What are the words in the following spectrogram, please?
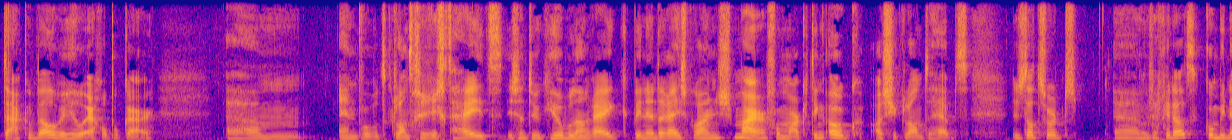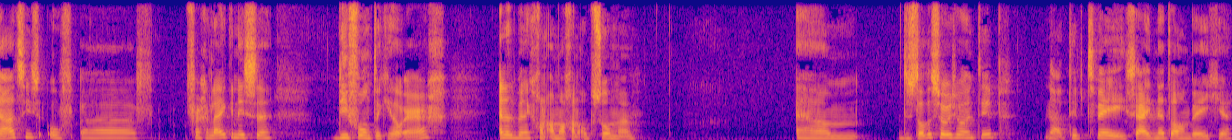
taken wel weer heel erg op elkaar. Um, en bijvoorbeeld klantgerichtheid is natuurlijk heel belangrijk binnen de reisbranche, maar voor marketing ook als je klanten hebt. Dus dat soort, uh, hoe zeg je dat? Combinaties of uh, vergelijkenissen, die vond ik heel erg. En dat ben ik gewoon allemaal gaan opzommen. Um, dus dat is sowieso een tip. Nou, tip 2 zei ik net al een beetje.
